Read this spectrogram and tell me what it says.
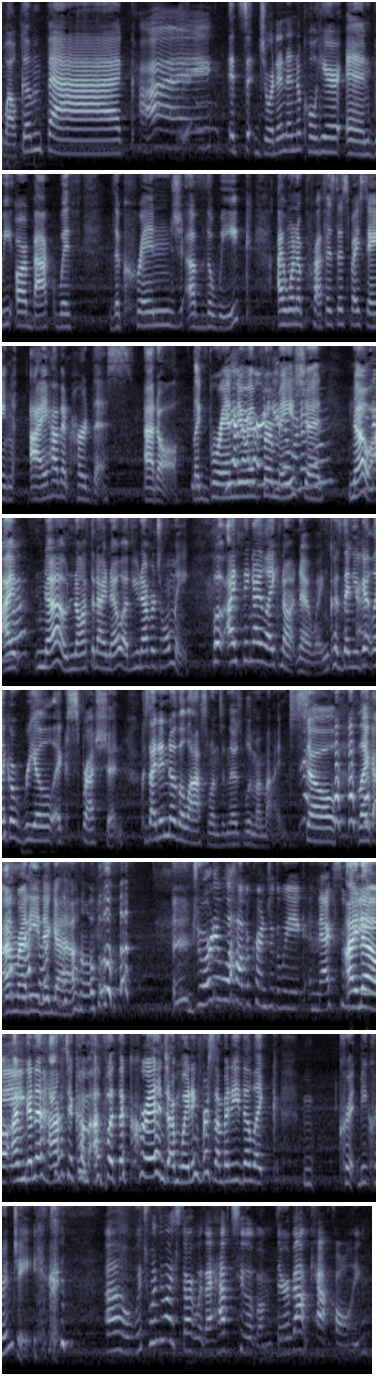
welcome back. Hi. It's Jordan and Nicole here, and we are back with the cringe of the week. I want to preface this by saying I haven't heard this at all. Like brand new heard either one of information. No, I of? no, not that I know of. You never told me. But I think I like not knowing because then you get like a real expression. Because I didn't know the last ones and those blew my mind. So like I'm ready to go. Jordan will have a cringe of the week next week. I know. I'm gonna have to come up with the cringe. I'm waiting for somebody to like cri- be cringy. Oh, which one do I start with? I have two of them. They're about catcalling.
